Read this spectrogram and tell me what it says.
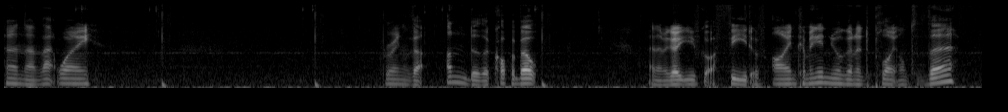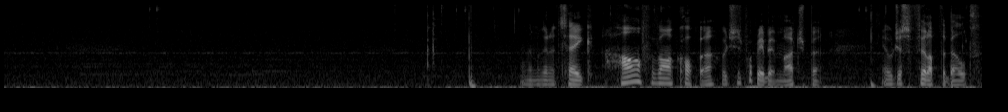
Turn that that way. Bring that under the copper belt. And there we go, you've got a feed of iron coming in, you're going to deploy it onto there. And then we're going to take half of our copper, which is probably a bit much, but it'll just fill up the belt.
